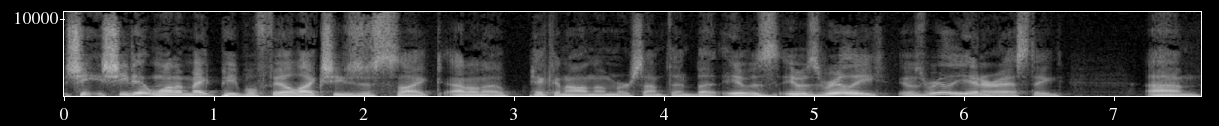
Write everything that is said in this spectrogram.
she she didn't want to make people feel like she's just like I don't know picking on them or something. But it was it was really it was really interesting. Um,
